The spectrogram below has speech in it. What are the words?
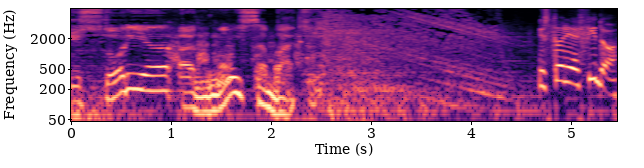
История одной собаки. История Фидо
